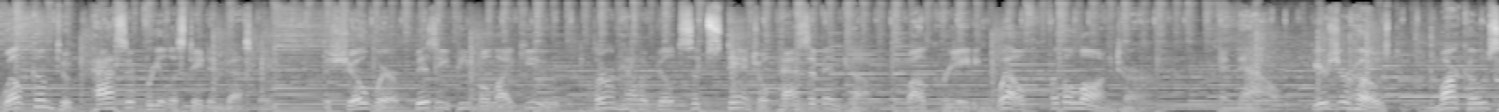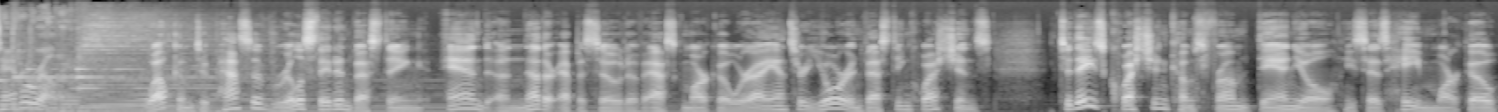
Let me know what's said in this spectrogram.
Welcome to Passive Real Estate Investing, the show where busy people like you learn how to build substantial passive income while creating wealth for the long term. And now, here's your host, Marco Santarelli. Welcome to Passive Real Estate Investing and another episode of Ask Marco, where I answer your investing questions. Today's question comes from Daniel. He says, Hey, Marco,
